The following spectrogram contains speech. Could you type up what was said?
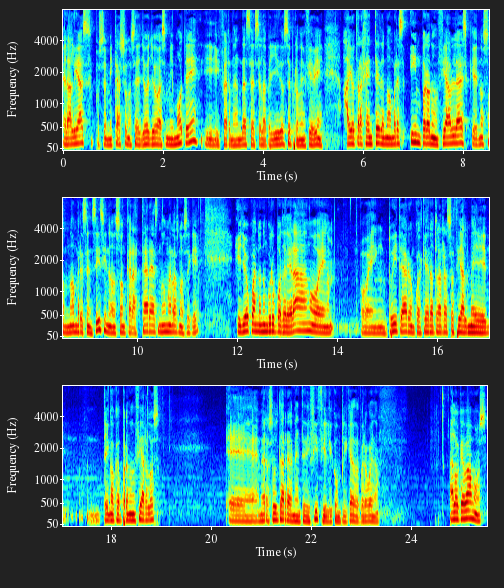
El alias, pues en mi caso, no sé, yo, yo es mi mote y Fernández es el apellido, se pronuncia bien. Hay otra gente de nombres impronunciables que no son nombres en sí, sino son caracteres, números, no sé qué. Y yo cuando en un grupo Telegram o en, o en Twitter o en cualquier otra red social me tengo que pronunciarlos, eh, me resulta realmente difícil y complicado, pero bueno. A lo que vamos.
